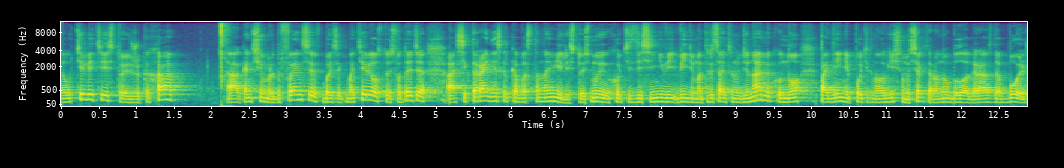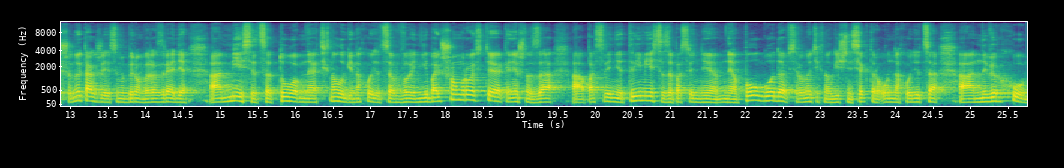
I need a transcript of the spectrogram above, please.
utilities, то есть ЖКХ, consumer Defensive, Basic Materials, то есть вот эти а, сектора несколько восстановились. То есть мы хоть и здесь и не видим отрицательную динамику, но падение по технологичному сектору оно было гораздо больше. Ну и также, если мы берем в разряде а, месяца, то технологии находятся в небольшом росте. Конечно, за последние три месяца, за последние полгода все равно технологичный сектор он находится наверху.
